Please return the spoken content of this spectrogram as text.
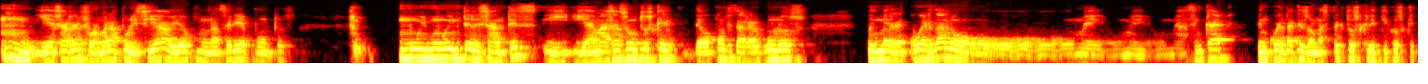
y esa reforma de la policía. Ha habido como una serie de puntos muy, muy interesantes y, y además asuntos que, debo confesar, algunos pues me recuerdan o, o, me, me, me, hacen caer en cuenta que son aspectos críticos que,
